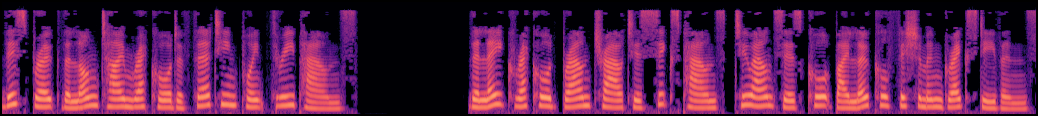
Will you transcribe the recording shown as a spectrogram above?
This broke the long-time record of 13.3 pounds. The lake record brown trout is 6 pounds, 2 ounces caught by local fisherman Greg Stevens.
